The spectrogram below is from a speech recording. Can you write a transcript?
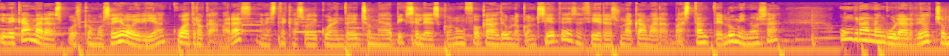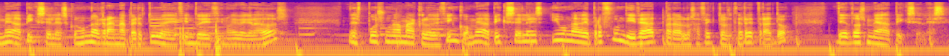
Y de cámaras, pues como se lleva hoy día, cuatro cámaras, en este caso de 48 megapíxeles con un focal de 1,7, es decir, es una cámara bastante luminosa, un gran angular de 8 megapíxeles con una gran apertura de 119 grados, después una macro de 5 megapíxeles y una de profundidad para los efectos de retrato de 2 megapíxeles.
